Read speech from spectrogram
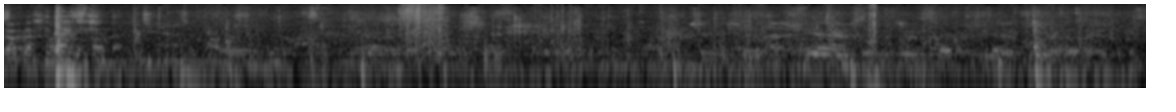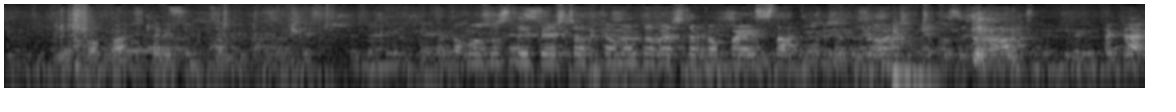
Dobra, To możesz tylko jeszcze odkomentować to compile static, żeby zobaczyć, czy to zadziała? Tak, tak.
